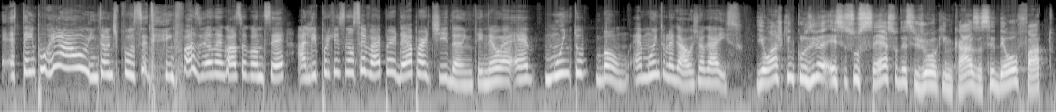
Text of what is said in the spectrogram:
é tempo real. Então, tipo, você tem que fazer o negócio acontecer ali, porque senão você vai perder a partida, entendeu? É, é muito bom, é muito legal jogar isso. E eu acho que, inclusive, esse sucesso desse jogo aqui em casa se deu ao fato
